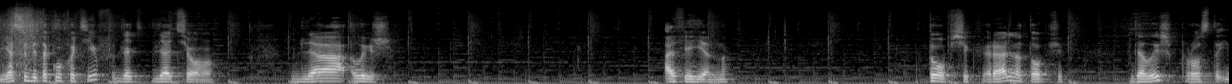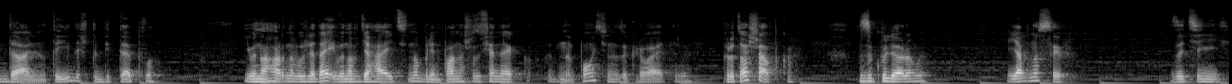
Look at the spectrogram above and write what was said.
Я собі таку хотів для, для цього. Для лиж. Офігенно. Топчик, реально топчик. Для лиж просто ідеально. Ти їдеш, тобі тепло. І вона гарно виглядає, і вона вдягається. Ну, блін, певно, що звичайно як повністю не закриває тебе. Крута шапка з окулярами. Я б носив. Зацініть.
